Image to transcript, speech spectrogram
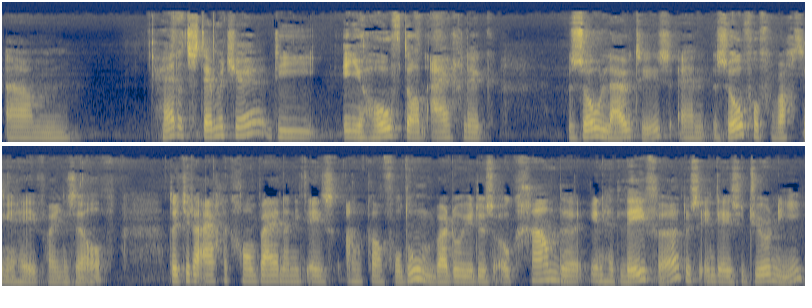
um, hè, dat stemmetje die in je hoofd dan eigenlijk zo luid is en zoveel verwachtingen heeft van jezelf, dat je er eigenlijk gewoon bijna niet eens aan kan voldoen. Waardoor je dus ook gaande in het leven, dus in deze journey,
